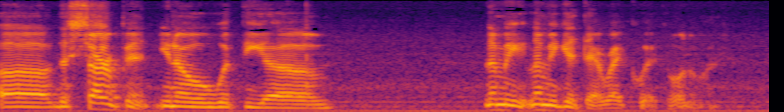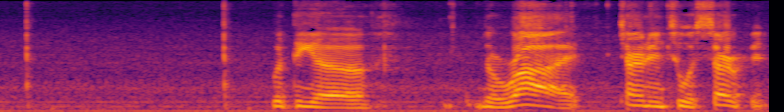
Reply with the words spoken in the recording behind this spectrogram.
uh, the serpent, you know, with the uh, let me let me get that right quick. Hold on. With the uh, the rod turned into a serpent.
